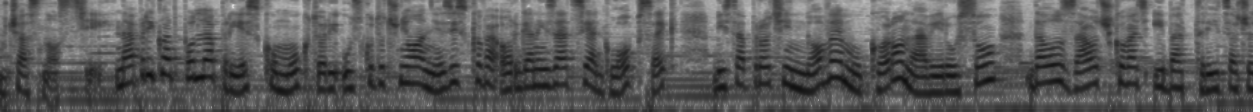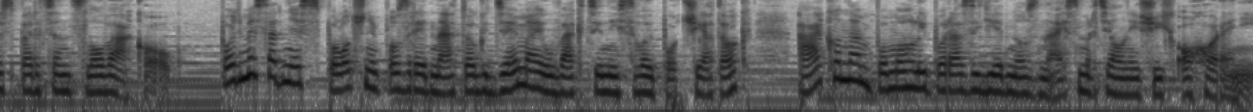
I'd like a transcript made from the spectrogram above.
súčasnosti. Napríklad podľa prieskumu, ktorý uskutočnila nezisková organizácia Globsec, by sa proti novému koronavírusu dalo zaočkovať iba 36% Slovákov. Poďme sa dnes spoločne pozrieť na to, kde majú vakcíny svoj počiatok a ako nám pomohli poraziť jedno z najsmrteľnejších ochorení.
